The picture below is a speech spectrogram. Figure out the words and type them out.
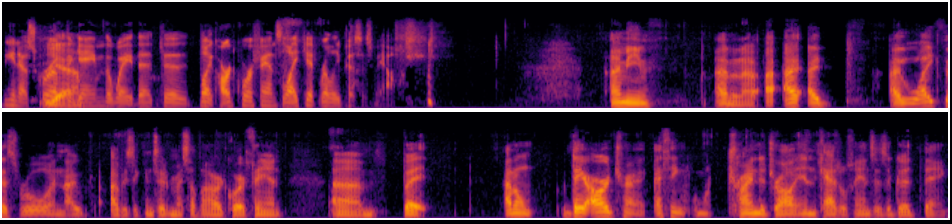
you know, screw up the game the way that the like hardcore fans like it, really pisses me off. I mean, I don't know. I I I, I like this rule, and I obviously consider myself a hardcore fan. Um, but I don't. They are trying. I think trying to draw in casual fans is a good thing.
